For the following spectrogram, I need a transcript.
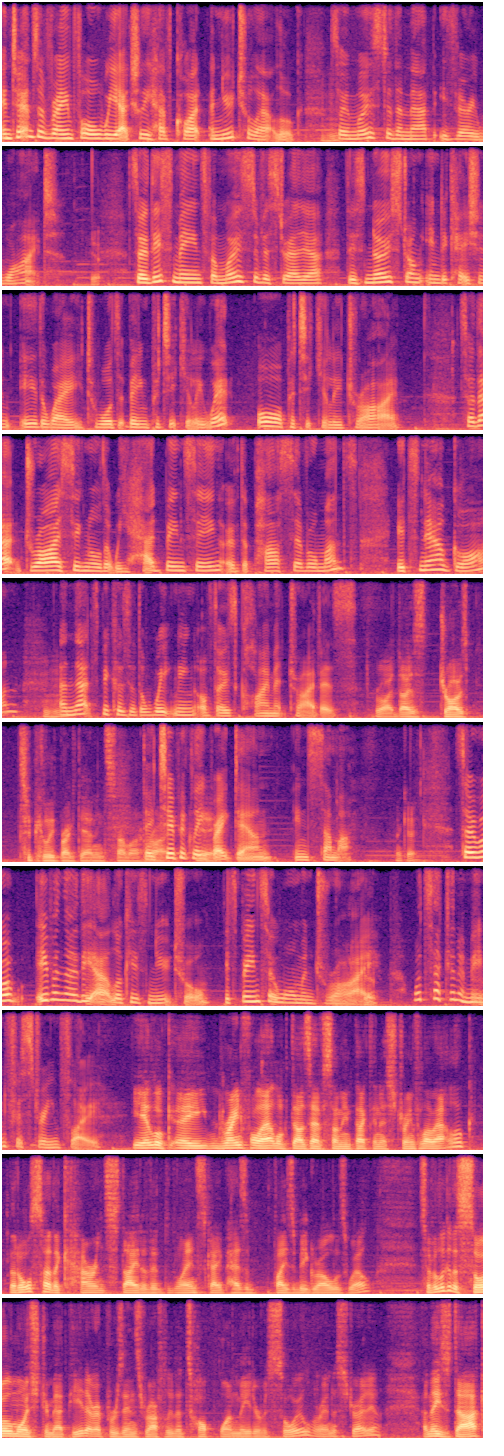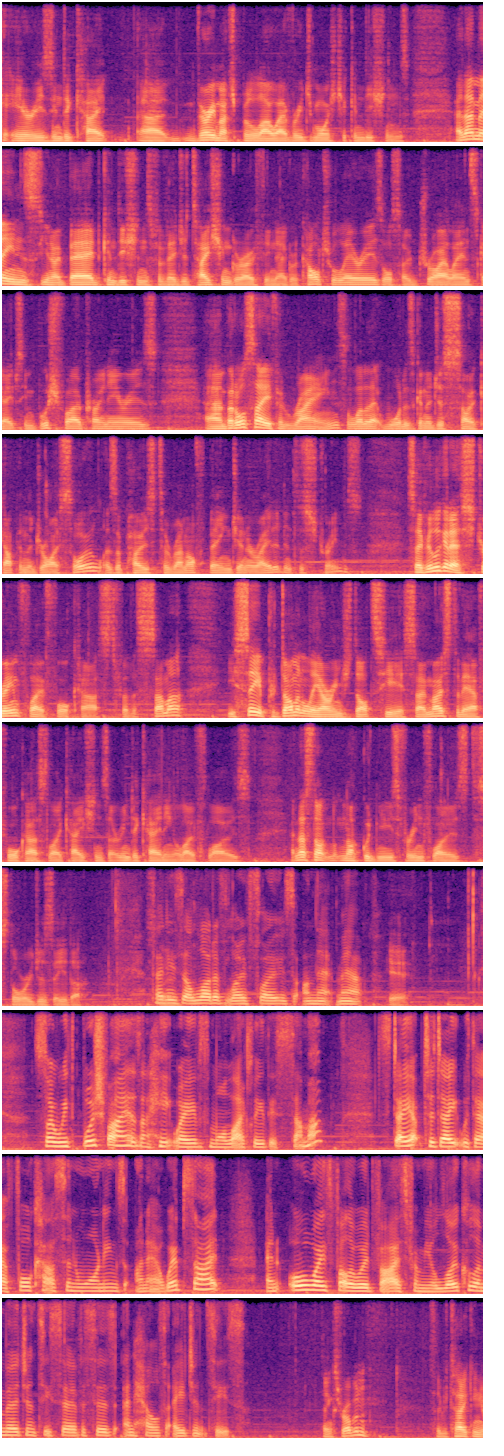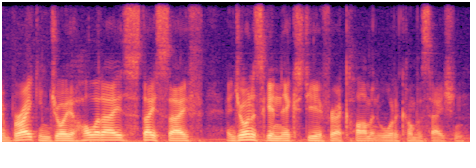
In terms of rainfall, we actually have quite a neutral outlook. Mm -hmm. So most of the map is very white. Yep. So this means for most of Australia, there's no strong indication either way towards it being particularly wet or particularly dry. So that dry signal that we had been seeing over the past several months, it's now gone, mm -hmm. and that's because of the weakening of those climate drivers. Right, those drivers typically break down in summer. They right. typically yeah. break down in summer. Okay. So Rob, even though the outlook is neutral, it's been so warm and dry. Yeah. What's that going to mean for stream flow? Yeah, look, a rainfall outlook does have some impact in a streamflow outlook, but also the current state of the landscape has a, plays a big role as well. So if we look at the soil moisture map here, that represents roughly the top one metre of soil around Australia. And these darker areas indicate uh, very much below average moisture conditions. And that means, you know, bad conditions for vegetation growth in agricultural areas, also dry landscapes in bushfire prone areas. Um, but also if it rains, a lot of that water is going to just soak up in the dry soil as opposed to runoff being generated into streams. So if you look at our stream flow forecasts for the summer, you see predominantly orange dots here, so most of our forecast locations are indicating low flows. And that's not, not good news for inflows to storages either. That so, is a lot of low flows on that map. Yeah. So with bushfires and heat waves more likely this summer, stay up to date with our forecasts and warnings on our website and always follow advice from your local emergency services and health agencies. Thanks Robyn. So if you're taking a break, enjoy your holidays, stay safe, and join us again next year for our climate and water conversation.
